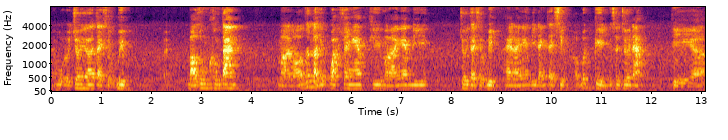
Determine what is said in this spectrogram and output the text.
Đấy, bộ đồ chơi uh, tài xỉu bịp. Đấy, báo dung không tang mà nó rất là hiệu quả cho anh em khi mà anh em đi chơi tài xỉu bịp hay là anh em đi đánh tài xỉu ở bất kỳ những sân chơi nào. Thì uh,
